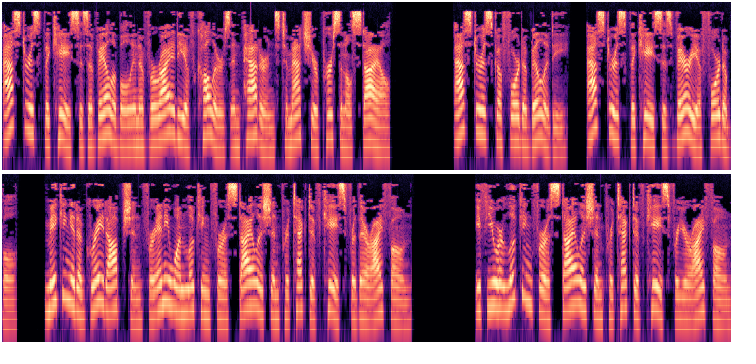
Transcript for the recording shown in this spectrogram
Asterisk the case is available in a variety of colors and patterns to match your personal style. Asterisk affordability. Asterisk the case is very affordable, making it a great option for anyone looking for a stylish and protective case for their iPhone. If you are looking for a stylish and protective case for your iPhone,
